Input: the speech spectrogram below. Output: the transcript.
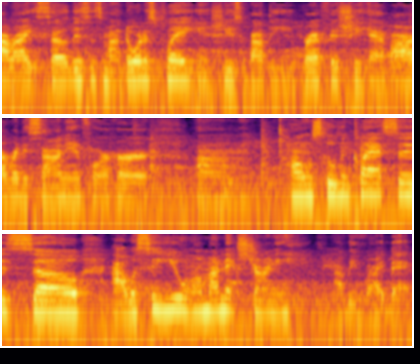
All right, so this is my daughter's plate, and she's about to eat breakfast. She have already signed in for her um, homeschooling classes. So I will see you on my next journey. I'll be right back.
